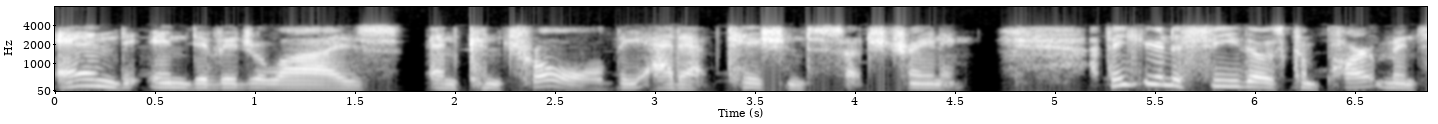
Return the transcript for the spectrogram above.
and individualize and control the adaptation to such training. I think you're going to see those compartments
